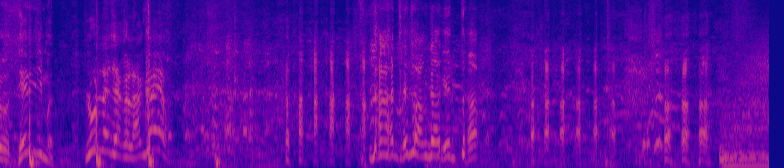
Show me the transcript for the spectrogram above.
그 이후로 대리님은 롤라장을 안 가요. 나 같아도 안 가겠다.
